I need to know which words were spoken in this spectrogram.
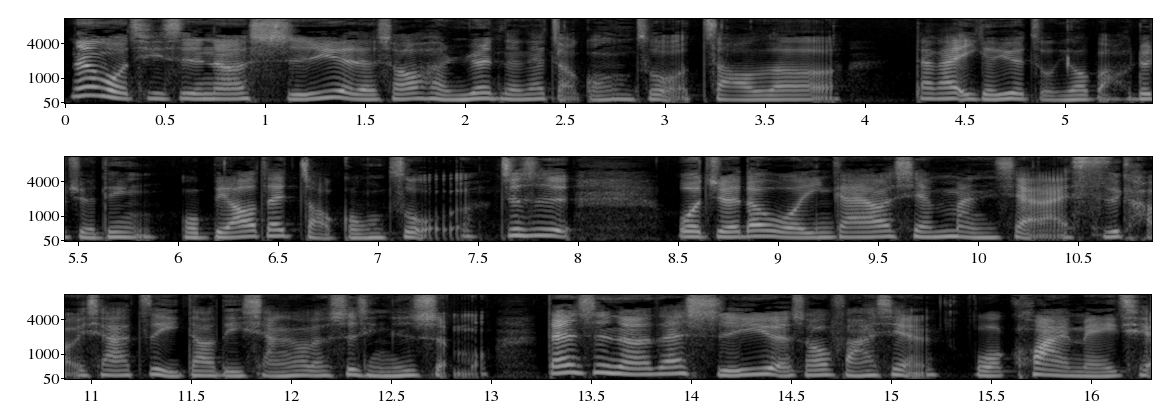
那我其实呢，十月的时候很认真在找工作，找了大概一个月左右吧，我就决定我不要再找工作了，就是。我觉得我应该要先慢下来思考一下自己到底想要的事情是什么。但是呢，在十一月的时候发现我快没钱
